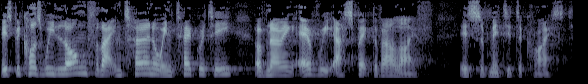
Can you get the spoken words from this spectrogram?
It's because we long for that internal integrity of knowing every aspect of our life is submitted to Christ.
